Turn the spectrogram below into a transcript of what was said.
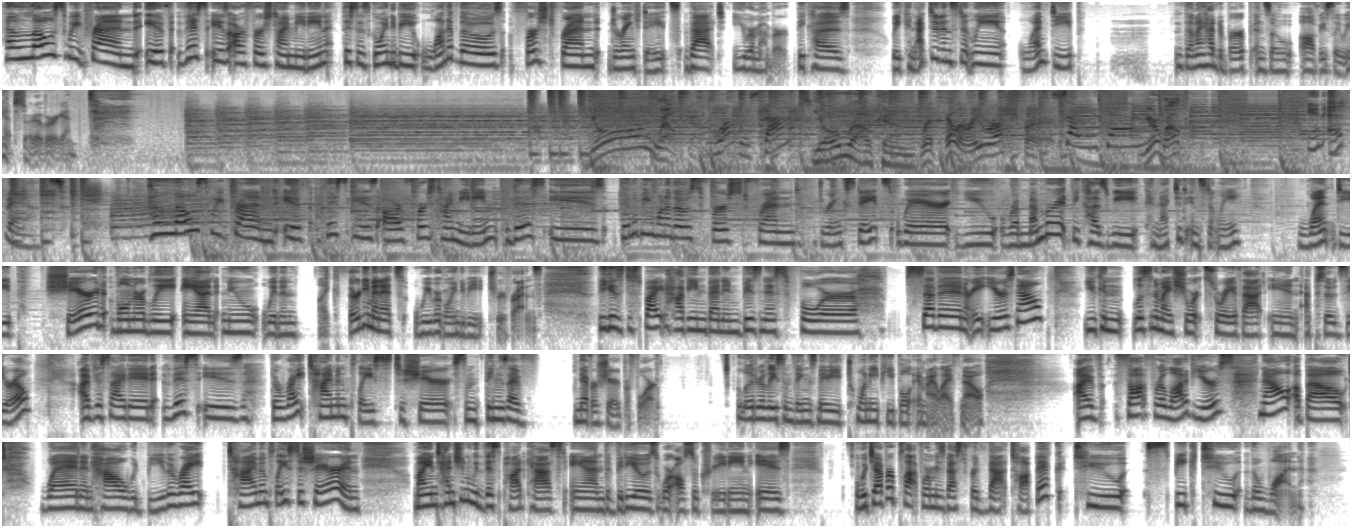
Hello, sweet friend. If this is our first time meeting, this is going to be one of those first friend drink dates that you remember because we connected instantly, went deep, then I had to burp, and so obviously we had to start over again. You're welcome. What was that? You're welcome. with Hillary Rushford. Say it again. You're welcome. in advance. Hello, sweet friend. If this is our first time meeting, this is going to be one of those first friend drink dates where you remember it because we connected instantly, went deep, shared vulnerably, and knew within like 30 minutes we were going to be true friends. Because despite having been in business for seven or eight years now. You can listen to my short story of that in episode zero. I've decided this is the right time and place to share some things I've never shared before. Literally, some things maybe 20 people in my life know. I've thought for a lot of years now about when and how would be the right time and place to share. And my intention with this podcast and the videos we're also creating is whichever platform is best for that topic to speak to the one.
